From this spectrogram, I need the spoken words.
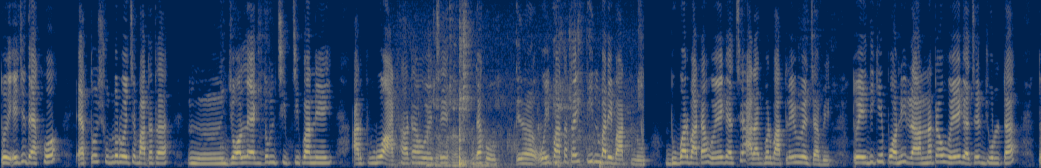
তো এই যে দেখো এত সুন্দর হয়েছে বাটাটা। জল একদম চিপচিপা নেই আর পুরো আঠা আঠা হয়েছে দেখো ওই পাতাটাই তিনবারে বাটলো। দুবার বাটা হয়ে গেছে আর একবার বাটলেই হয়ে যাবে। তো এদিকে পনির রান্নাটাও হয়ে গেছে ঝোলটা। তো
